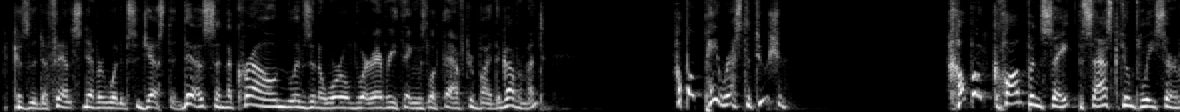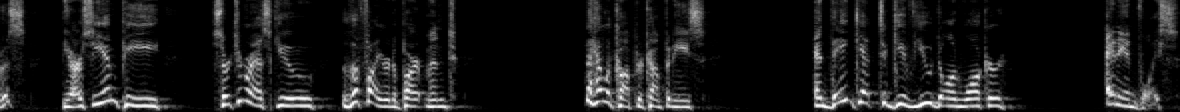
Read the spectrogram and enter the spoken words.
because the defense never would have suggested this, and the Crown lives in a world where everything's looked after by the government. How about pay restitution? How about compensate the Saskatoon Police Service, the RCMP, Search and Rescue, the fire department, the helicopter companies, and they get to give you, Dawn Walker, an invoice.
